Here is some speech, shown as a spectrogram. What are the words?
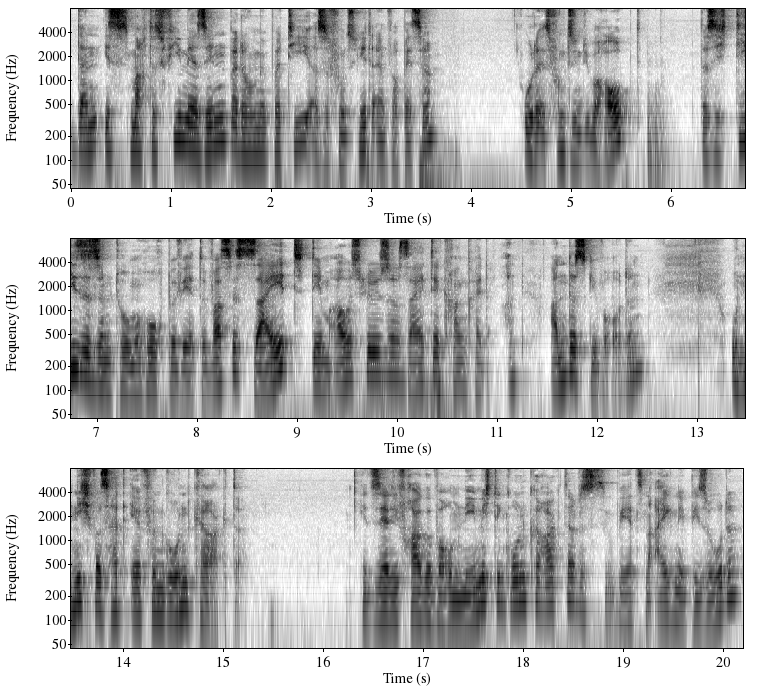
Dann ist, macht es viel mehr Sinn bei der Homöopathie, also es funktioniert einfach besser. Oder es funktioniert überhaupt, dass ich diese Symptome hoch bewerte. Was ist seit dem Auslöser, seit der Krankheit an, anders geworden? Und nicht, was hat er für einen Grundcharakter? Jetzt ist ja die Frage, warum nehme ich den Grundcharakter? Das wäre jetzt eine eigene Episode.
